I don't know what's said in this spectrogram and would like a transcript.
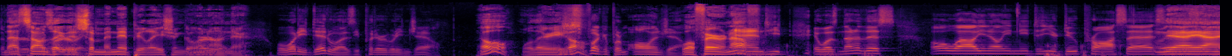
That sounds like there's rate. some manipulation The going on rate. there. Well, what he did was he put everybody in jail. Oh, well, there you He go. just fucking put them all in jail. Well, fair enough. And he, it was none of this. Oh well, you know, you need to your due process. yeah, yeah,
